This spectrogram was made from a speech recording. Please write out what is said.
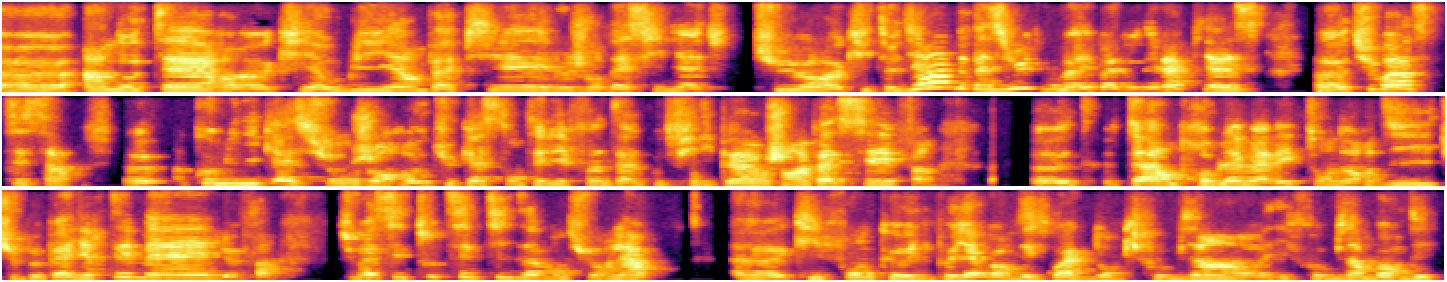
euh, un notaire euh, qui a oublié un papier et le jour de la signature euh, qui te dit ah mais zut vous m'avez pas donné la pièce. Tu vois c'est ça. Communication genre tu casses ton téléphone t'as un coup de hyper urgent à passer. Tu as un problème avec ton ordi tu peux pas lire tes mails. Tu vois c'est toutes ces petites aventures là qui font qu'il peut y avoir des couacs. Donc il faut bien il faut bien border.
